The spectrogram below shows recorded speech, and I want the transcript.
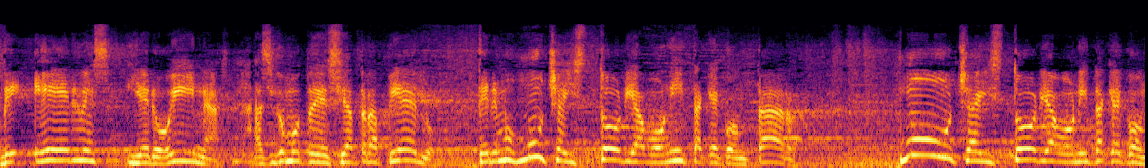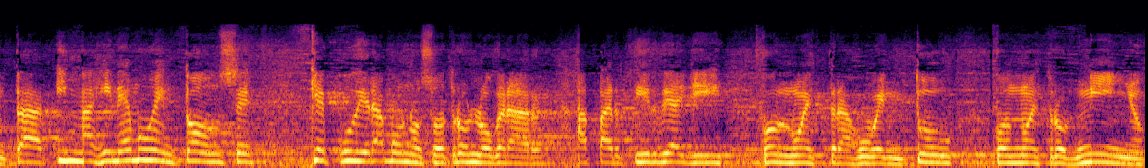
de héroes y heroínas. Así como te decía Trapielo, tenemos mucha historia bonita que contar mucha historia bonita que contar. Imaginemos entonces qué pudiéramos nosotros lograr a partir de allí con nuestra juventud, con nuestros niños,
